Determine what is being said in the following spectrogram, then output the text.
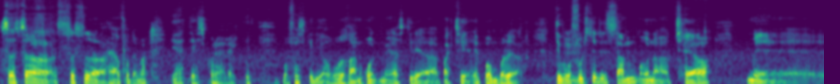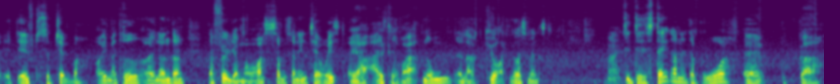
så, så, så sidder her fra Danmark, ja, det er sgu da rigtigt. Hvorfor skal de overhovedet rende rundt med os, de der bakteriebomber der? Det var mm. fuldstændig det samme under terror med 11. september, og i Madrid og i London, der følger jeg mig også som sådan en terrorist, og jeg har aldrig rørt nogen, eller gjort noget som helst. Nej. Det, det er staterne, der bruger, øh, gør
